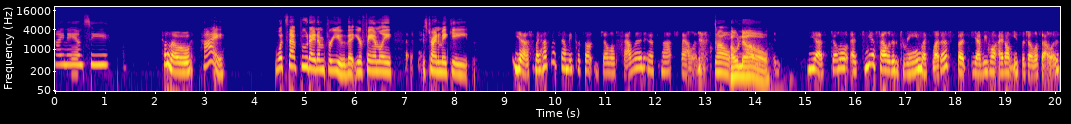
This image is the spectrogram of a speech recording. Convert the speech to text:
Hi, Nancy. Hello. Hi. What's that food item for you that your family is trying to make you eat? Yes, my husband's family puts out Jello salad, and it's not salad. Oh, Oh no. Um, Yes, Jello. Uh, to me, a salad is green, like lettuce. But yeah, we won't. I don't eat the Jello salad.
